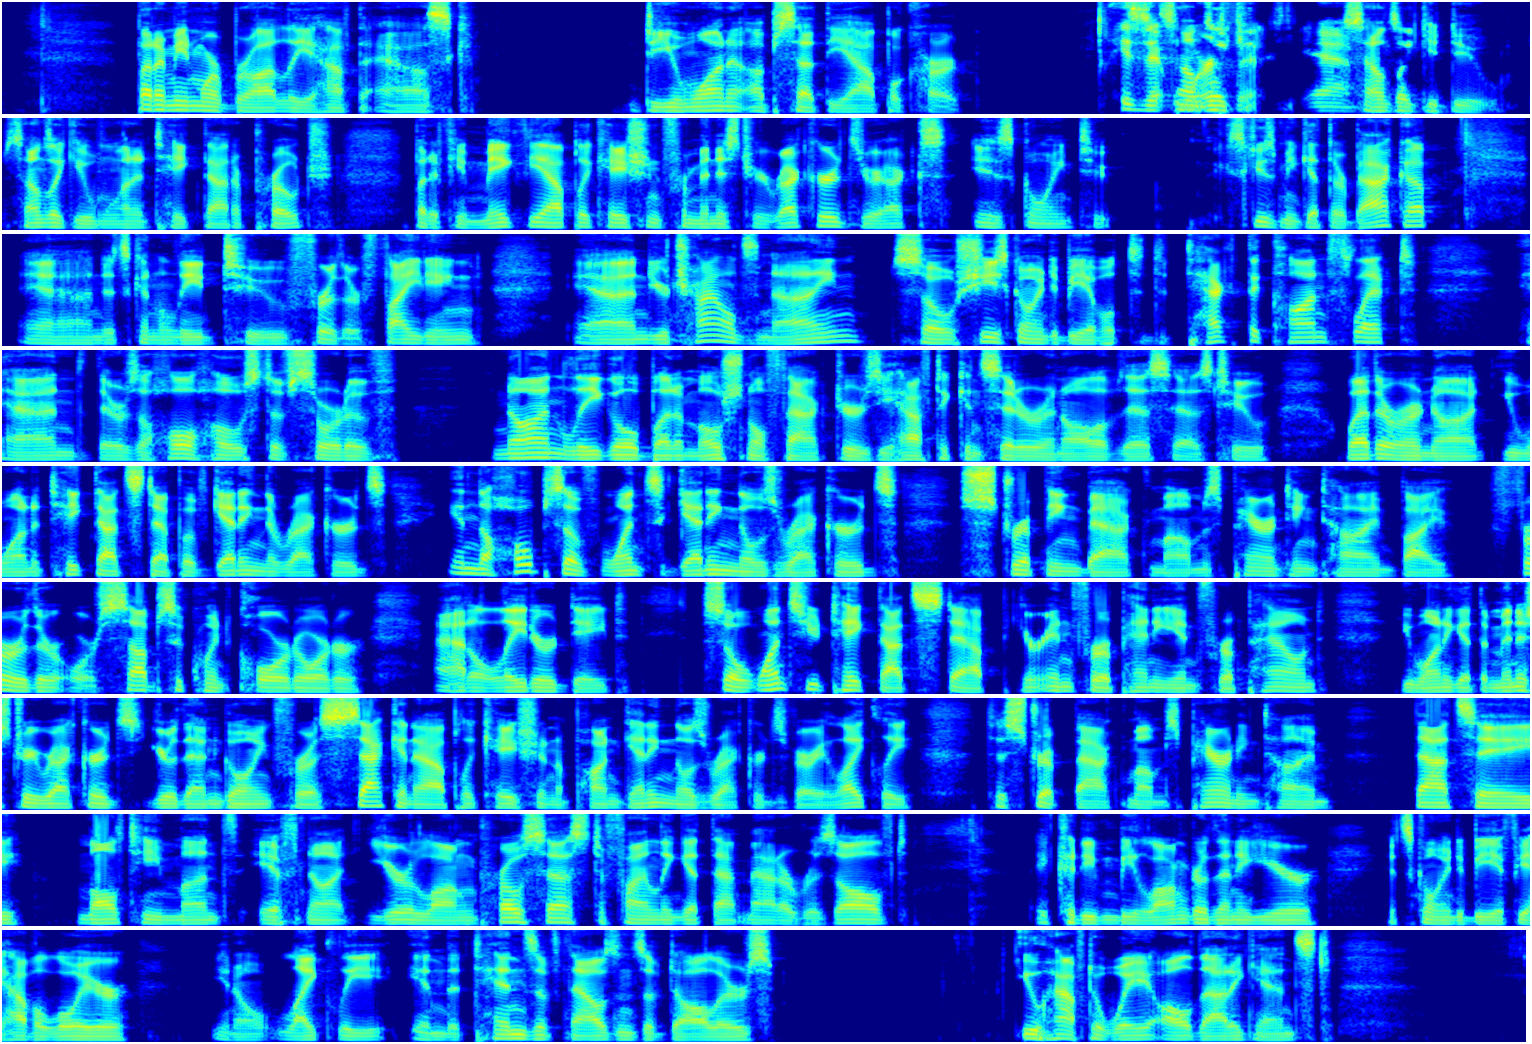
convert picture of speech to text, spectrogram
But I mean, more broadly, you have to ask do you want to upset the apple cart? Is it sounds worth like, it? Yeah. Sounds like you do. Sounds like you want to take that approach. But if you make the application for ministry records, your ex is going to, excuse me, get their backup and it's going to lead to further fighting. And your child's nine, so she's going to be able to detect the conflict. And there's a whole host of sort of non legal but emotional factors you have to consider in all of this as to whether or not you want to take that step of getting the records in the hopes of once getting those records, stripping back mom's parenting time by further or subsequent court order at a later date. So once you take that step, you're in for a penny, in for a pound. You want to get the ministry records. You're then going for a second application upon getting those records, very likely, to strip back mom's parenting time. That's a multi month, if not year long process to finally get that matter resolved. It could even be longer than a year. It's going to be, if you have a lawyer, you know, likely in the tens of thousands of dollars. You have to weigh all that against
